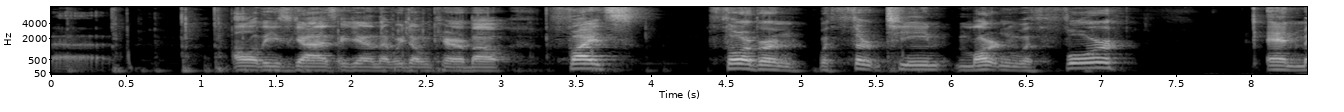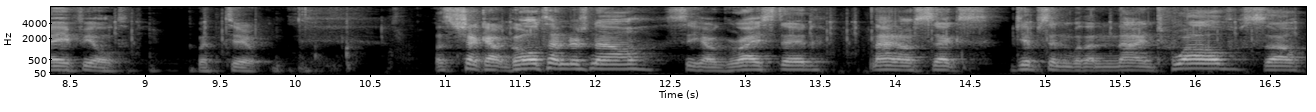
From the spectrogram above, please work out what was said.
uh, all these guys, again, that we don't care about. Fights, Thorburn with 13, Martin with 4, and Mayfield with 2. Let's check out goaltenders now, see how Greiss did. 906, Gibson with a 912. So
